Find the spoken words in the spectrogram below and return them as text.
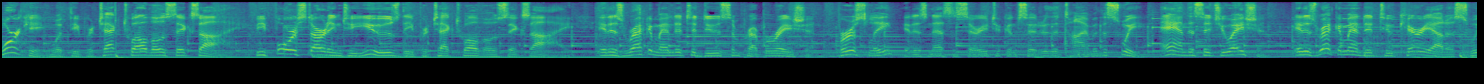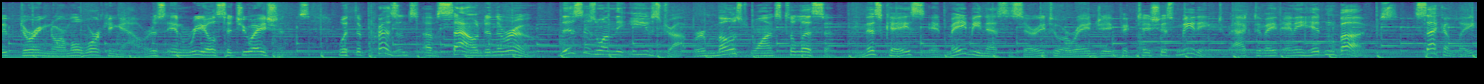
Working with the Protect 1206i. Before starting to use the Protect 1206i, it is recommended to do some preparation. Firstly, it is necessary to consider the time of the sweep and the situation. It is recommended to carry out a sweep during normal working hours in real situations, with the presence of sound in the room. This is when the eavesdropper most wants to listen. In this case, it may be necessary to arrange a fictitious meeting to activate any hidden bugs. Secondly,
